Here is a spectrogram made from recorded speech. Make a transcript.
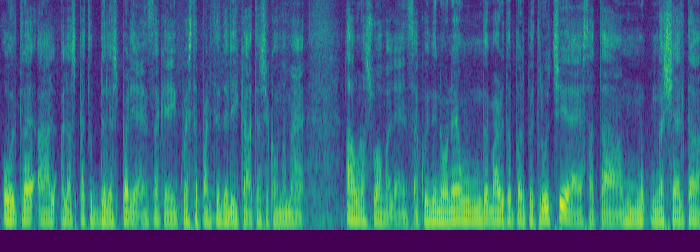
oltre all'aspetto dell'esperienza che in queste partite delicate secondo me ha una sua valenza, quindi non è un demerito per Petrucci, è stata un, una scelta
